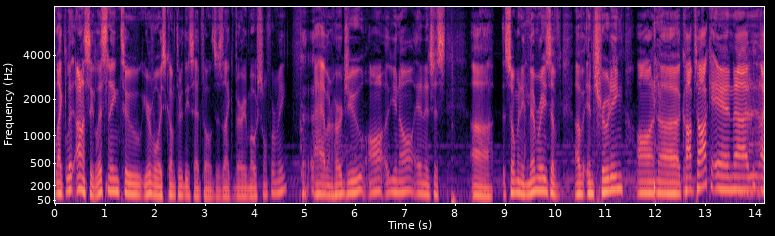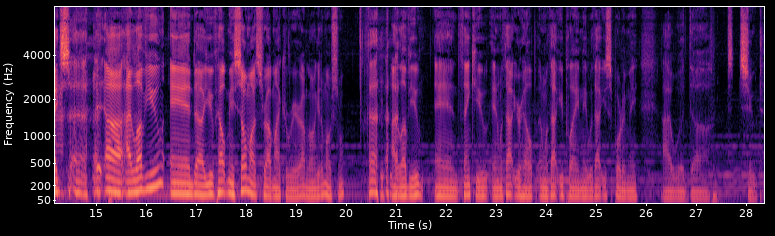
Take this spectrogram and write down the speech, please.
like li- honestly listening to your voice come through these headphones is like very emotional for me. I haven't heard you all, you know, and it's just uh, so many memories of of intruding on uh, Cop Talk, and uh, like uh, I love you, and uh, you've helped me so much throughout my career. I'm going to get emotional. I love you and thank you. And without your help and without you playing me, without you supporting me, I would uh, shoot.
